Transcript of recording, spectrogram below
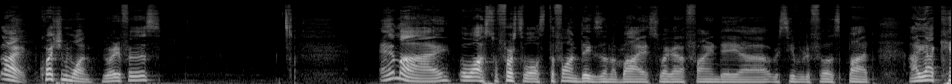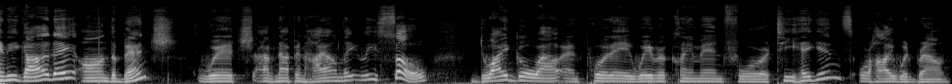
All right, question one. You ready for this? Am I? Oh, well, so first of all, Stefon Diggs is on a bye, so I gotta find a uh, receiver to fill a spot. I got Kenny Golladay on the bench, which I've not been high on lately. So, do I go out and put a waiver claim in for T. Higgins or Hollywood Brown?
